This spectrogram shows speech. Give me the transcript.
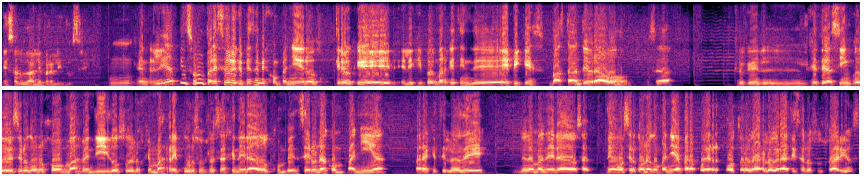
es saludable para la industria. Mm, en realidad pienso muy parecido a lo que piensan mis compañeros. Creo que el equipo de marketing de Epic es bastante bravo. O sea, Creo que el GTA V debe ser uno de los juegos más vendidos o de los que más recursos les ha generado. Convencer a una compañía para que te lo dé de una manera, o sea, negociar con una compañía para poder otorgarlo gratis a los usuarios,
